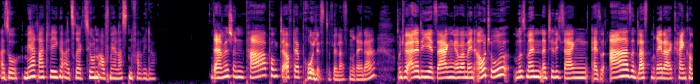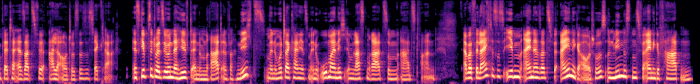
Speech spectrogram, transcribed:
Also mehr Radwege als Reaktion auf mehr Lastenfahrräder. Da haben wir schon ein paar Punkte auf der Pro-Liste für Lastenräder. Und für alle, die jetzt sagen, aber mein Auto, muss man natürlich sagen, also A sind Lastenräder kein kompletter Ersatz für alle Autos, das ist ja klar. Es gibt Situationen, da hilft einem ein Rad einfach nichts. Meine Mutter kann jetzt meine Oma nicht im Lastenrad zum Arzt fahren. Aber vielleicht ist es eben ein Ersatz für einige Autos und mindestens für einige Fahrten.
